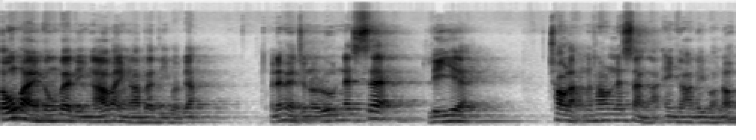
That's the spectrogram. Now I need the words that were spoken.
3ပိုင်း3ပတ်တီး5ပိုင်း5ပတ်တီးပါဗျမနေ့ကကျွန်တော်တို့24ရက်6လ2025အင်္ဂါလေးပေါ့နော်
